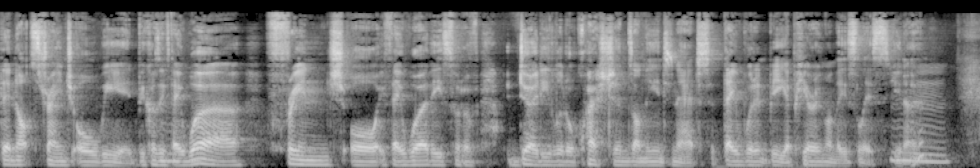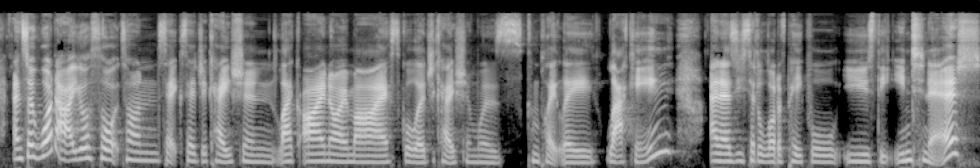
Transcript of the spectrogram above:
they're not strange or weird, because if they mm. were fringe or if they were these sort of dirty little questions on the internet, they wouldn't be appearing on these lists, you know? Hmm. And so, what are your thoughts on sex education? Like, I know my school education was completely lacking. And as you said, a lot of people use the internet.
